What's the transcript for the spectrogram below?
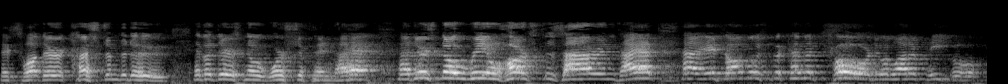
it's what they're accustomed to do. But there's no worship in that. Uh, there's no real heart's desire in that. Uh, it's almost become a chore to a lot of people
